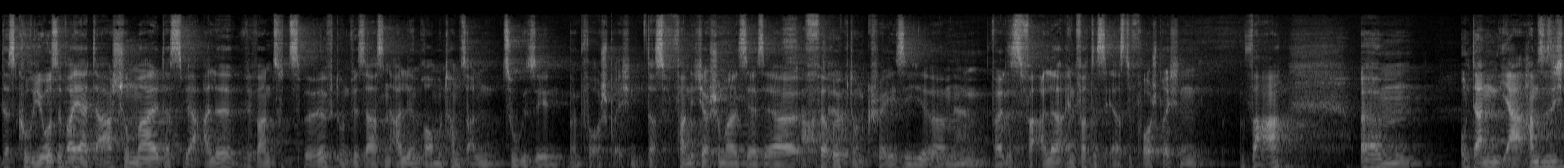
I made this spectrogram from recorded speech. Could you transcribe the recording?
das Kuriose war ja da schon mal, dass wir alle, wir waren zu zwölf und wir saßen alle im Raum und haben uns allen zugesehen beim Vorsprechen. Das fand ich ja schon mal sehr, sehr Fahrt, verrückt ja. und crazy, ähm, ja. weil das für alle einfach das erste Vorsprechen war. Ähm, und dann ja, haben sie sich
